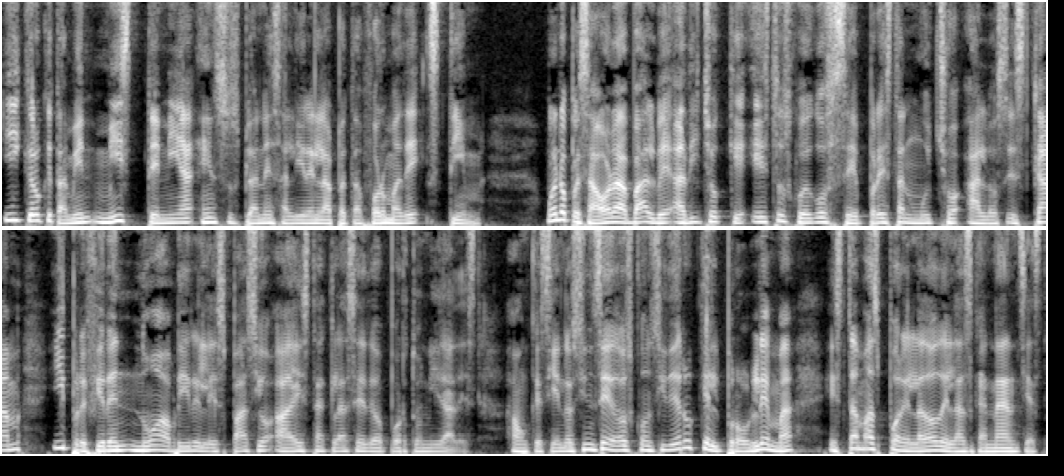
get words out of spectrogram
y creo que también Mist tenía en sus planes salir en la plataforma de Steam. Bueno, pues ahora Valve ha dicho que estos juegos se prestan mucho a los scam y prefieren no abrir el espacio a esta clase de oportunidades. Aunque siendo sinceros, considero que el problema está más por el lado de las ganancias,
